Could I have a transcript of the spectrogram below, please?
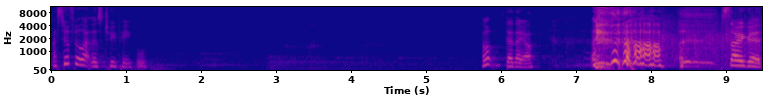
I still feel like there's two people. Oh, there they are. so good.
